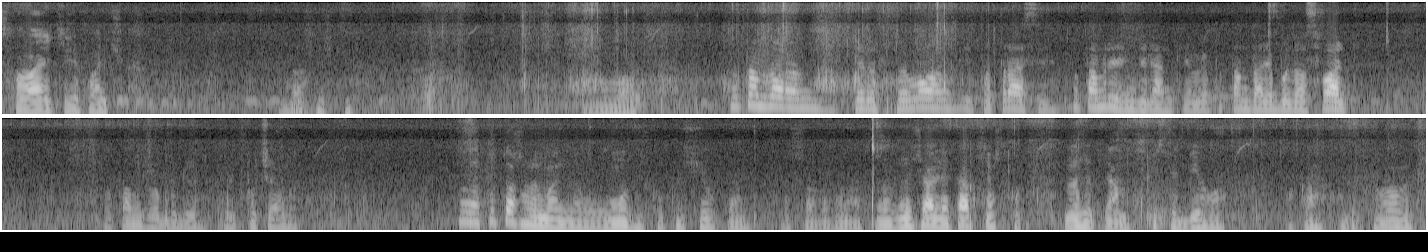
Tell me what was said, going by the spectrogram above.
сховаю телефончик. Вот. Ну там зараз через село і по трасі. Ну там різні ділянки, але там далі буде асфальт. То там вже буде відпочинок. Ну, а тут теж нормально було, музику включив, там, пішов до нас. Ну, вначале так тяжко, ноги прям після бігу, поки адаптувалися.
